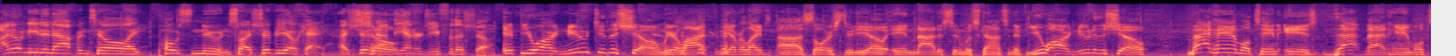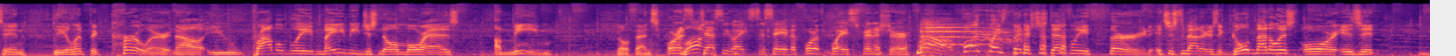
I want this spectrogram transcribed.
I don't need a nap until like post noon, so I should be okay. I should So- have the energy for the show. If you are new to the show, and we are live from the Everlight uh, Solar Studio in Madison, Wisconsin, if you are new to the show, Matt Hamilton is that Matt Hamilton, the Olympic curler. Now, you probably maybe just know him more as a meme. No offense. Or as Lo- Jesse likes to say, the fourth place finisher. No, fourth place finish is definitely third. It's just a matter is it gold medalist or is it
